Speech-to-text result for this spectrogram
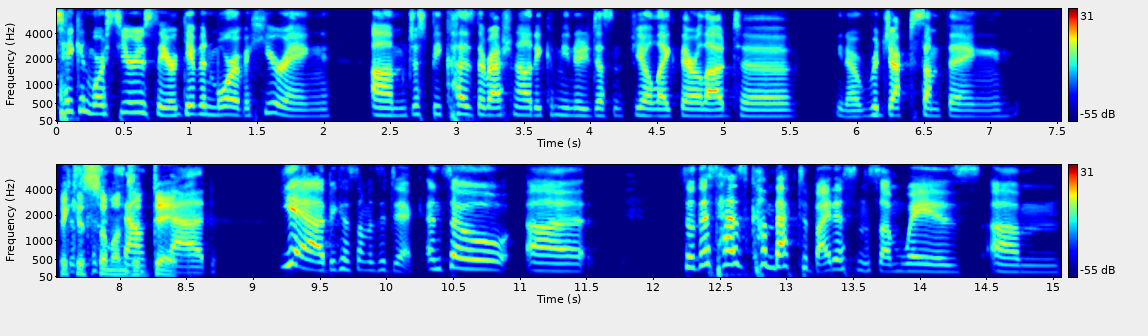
taken more seriously or given more of a hearing um, just because the rationality community doesn't feel like they're allowed to you know reject something Because someone's a dick. bad. Yeah, because someone's a dick. And so uh so this has come back to bite us in some ways. Um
